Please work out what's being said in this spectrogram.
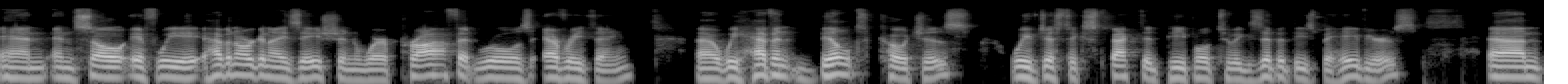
And, and so if we have an organization where profit rules everything, uh, we haven't built coaches, we've just expected people to exhibit these behaviors. Um,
